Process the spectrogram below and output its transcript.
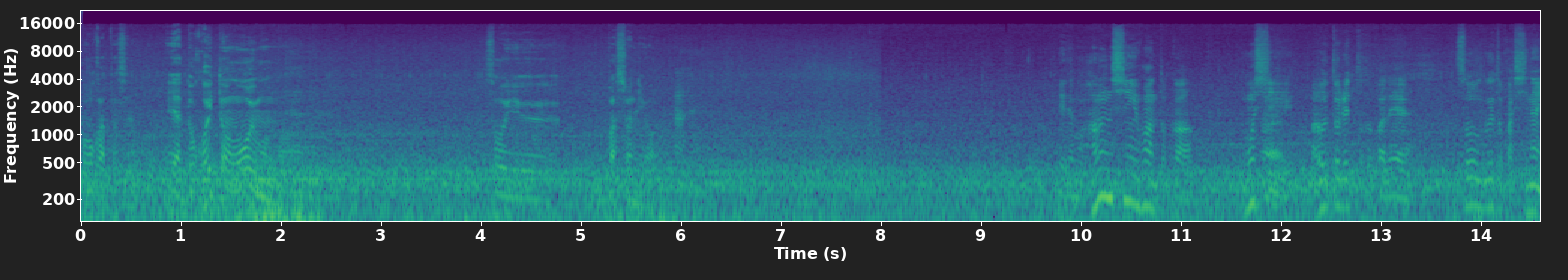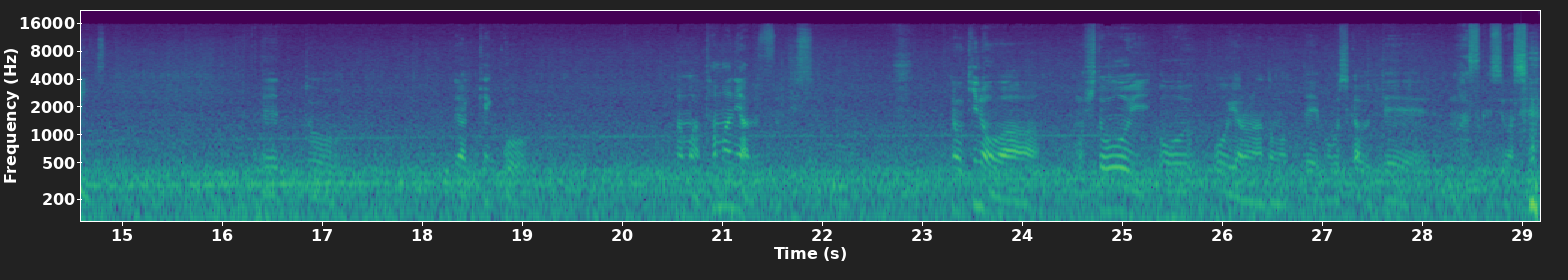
多かったっすよ。いやどこ行っても多いもんな。そういう場所にははいえでも阪神ファンとかもしはい。アウトレットとかで遭遇とかしないんですか？えっといや結構あまあたまにあるですよね。でも昨日はもう人多い多多いやろなと思って帽子かぶってマスクしてました。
